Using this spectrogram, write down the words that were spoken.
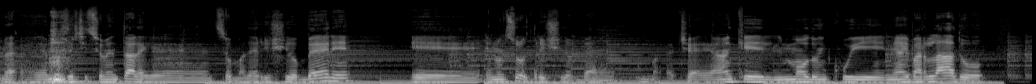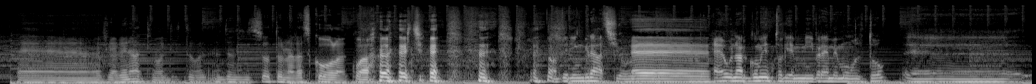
Beh, è un esercizio mentale che insomma ti è riuscito bene e, e non solo ti è riuscito bene, ma cioè anche il modo in cui ne hai parlato eh, cioè, per un attimo ho detto, sono tornato a scuola qua. cioè... No, ti ringrazio. Eh... È un argomento che mi preme molto. Eh,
